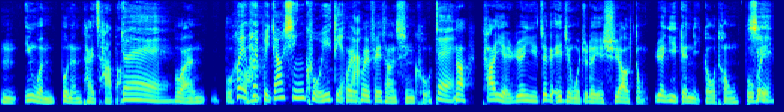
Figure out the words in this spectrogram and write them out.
嗯，英文不能太差吧？对，不然不好，会会比较辛苦一点，会会非常辛苦。对，那他也愿意，这个 agent 我觉得也需要懂，愿意跟你沟通，不会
